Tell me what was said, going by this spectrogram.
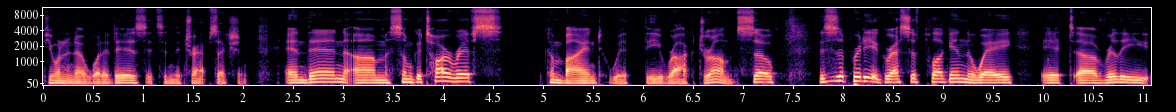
If you want to know what it is, it's in the trap section. And then um, some guitar riffs, combined with the rock drums. So this is a pretty aggressive plugin the way it uh, really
